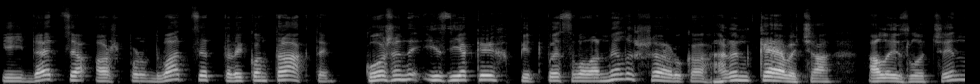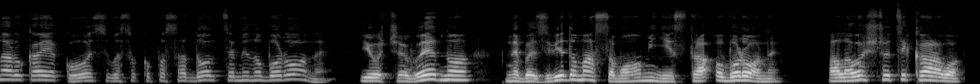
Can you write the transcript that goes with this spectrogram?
І йдеться аж про 23 контракти кожен із яких підписувала не лише рука Гринкевича, але й злочинна рука якогось високопосадовця Міноборони. І, очевидно, не без відома самого міністра оборони. Але ось що цікаво,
